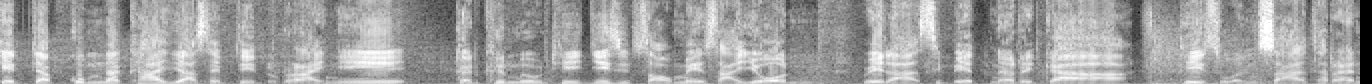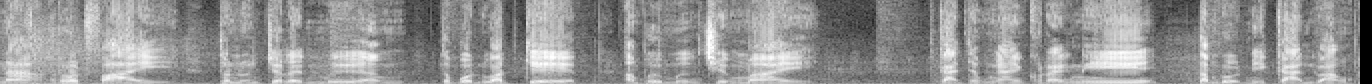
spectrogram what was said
กิจจับกลุ่มนักค้ายาเสพติดรายนี้เกิดขึ้นเมื่อวันที่ 22 เมษายน เวลา 11 นาฬิกา ที่สวนสาธารณะรถไฟ ถนนเจริญเมือง ตำบลวัดเกตอำเภอเมืองเชียงใหม่ การทำงานครั้งนี้ ตำรวจมีการวางแผ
